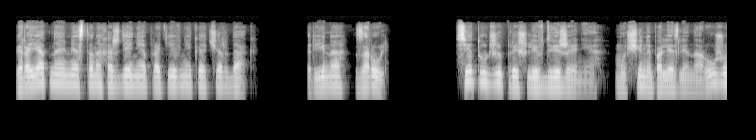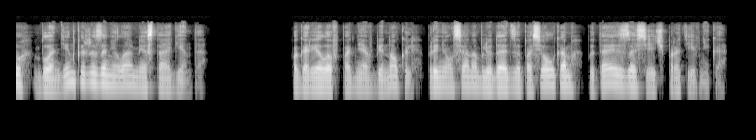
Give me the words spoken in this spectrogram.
Вероятное местонахождение противника – чердак. Рина за руль. Все тут же пришли в движение. Мужчины полезли наружу, блондинка же заняла место агента. Погорелов, подняв бинокль, принялся наблюдать за поселком, пытаясь засечь противника.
